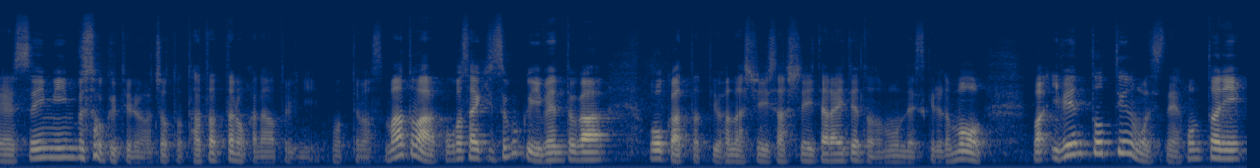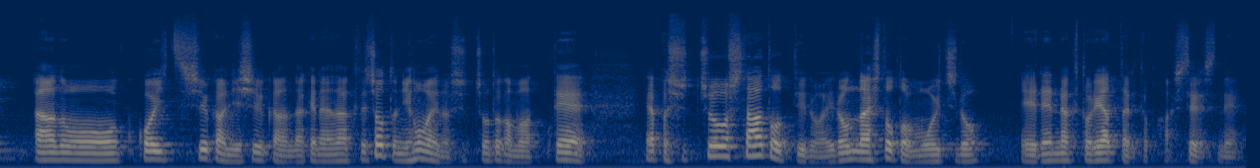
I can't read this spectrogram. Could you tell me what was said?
え睡眠不足っていうのがちょっとたたったのかなというふうに思ってます。まあ、あとはここ最近すごくイベントが多かったっていう話させていただいてたと思うんですけれども、まあ、イベントっていうのもですね本当にあのここ1週間2週間だけではなくてちょっと日本への出張とかもあってやっぱ出張した後っていうのはいろんな人ともう一度連絡取り合ったりとかしてですね、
